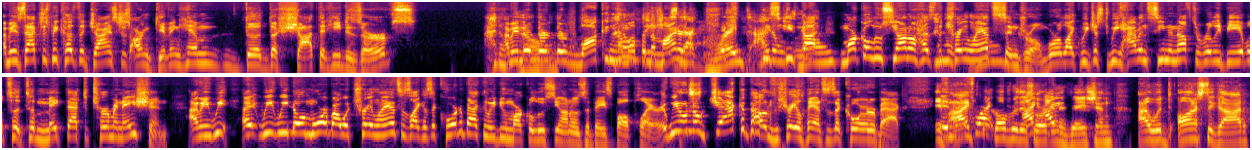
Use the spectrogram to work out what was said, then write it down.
I mean, is that just because the Giants just aren't giving him the the shot that he deserves? I, I mean, they're, they're they're locking him up in the minors. That great. I don't he's know. got Marco Luciano has the Trey Lance know. syndrome. Where like we just we haven't seen enough to really be able to to make that determination. I mean, we we we know more about what Trey Lance is like as a quarterback than we do Marco Luciano as a baseball player. We don't know jack about Trey Lance as a quarterback. If I took over this I, organization, I, I would, honest to God,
